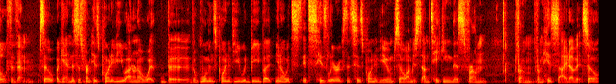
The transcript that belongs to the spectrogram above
both of them. So again, this is from his point of view. I don't know what the the woman's point of view would be, but you know, it's it's his lyrics, it's his point of view. So I'm just I'm taking this from from from his side of it. So,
